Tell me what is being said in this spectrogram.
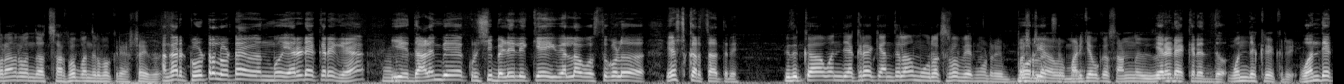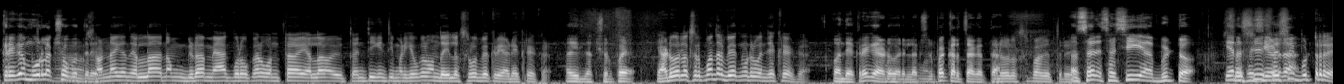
ಬರಂದ್ರೆ ಒಂದು ಹತ್ತು ಸಾವಿರ ರೂಪಾಯಿ ಬಂದಿರ್ಬೇಕ್ರಿ ಅಷ್ಟೇ ಇದು. ಹಂಗಾರೆ ಟೋಟಲ್ ಒಟ್ಟ ಒಂದು ಎರಡು ಎಕರೆಗೆ ಈ ದಾಳಿಂಬೆ ಕೃಷಿ ಬೆಳಿಲಿಕ್ಕೆ ಇವೆಲ್ಲ ವಸ್ತುಗಳು ಎಷ್ಟು ಖರ್ಚಾತ್ರಿ. ಇದಕ್ಕೆ ಒಂದು ಎಕರೆಗೆ ಅಂತಿಲ್ಲ ಮೂರು ಲಕ್ಷ ರೂಪಾಯಿ ಬೇಕು ನೋಡ್ರಿ. ಮೂರು ಲಕ್ಷ ಮಡಿಕೆಬೇಕು ಸಣ್ಣ. ಎರಡು ಎಕರೆದ್ದು. ಒಂದ್ ಎಕರೆ ಎಕ್ರಿ ಒಂದ್ ಎಕರೆಗೆ ಮೂರ್ ಲಕ್ಷ ಹೋಗುತ್ತೆ ಸಣ್ಣಗೆ ಎಲ್ಲ ನಮ್ ಗಿಡ ಮ್ಯಾಕ್ ಬರ್ಬೇಕಾರೆ ಒಂಟ ಎಲ್ಲ ತಂತಿ ಗಿಂತಿ ಮಾಡ್ಕೋಬೇಕಾರೆ ಒಂದು ಐದು ಲಕ್ಷ ರೂಪಾಯಿ ಬೇಕ್ರಿ ಎರಡು ಎಕರೆಗೆ. ಐದು ಲಕ್ಷ ರೂಪಾಯಿ. ಎರಡೂವರೆ ಲಕ್ಷ ರೂಪಾಯಿ ಅಂದ್ರೆ ಬೇಕು ನೋಡ್ರಿ ಒಂದು ಎಕರೆಗೆ. ಒಂದ್ ಎಕರೆಗೆ ಎರಡೂವರೆ ಲಕ್ಷ ರೂಪಾಯಿ ಖರ್ಚಾಗುತ್ತೆ? ಎರಡೂವರೆ ಲಕ್ಷ ರೂಪಾಯಿ ಆಗತ್ತೆ ರೀ. ಸರಿ ಸಸಿ ಬಿಟ್ಟು. ಏನು ಸಸಿ ಸಸಿ ಸಸಿ ಬಿಟ್ರೆ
